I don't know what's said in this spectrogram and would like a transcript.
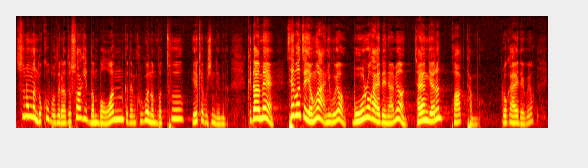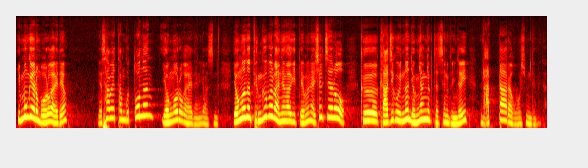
수능만 놓고 보더라도 수학이 넘버 원, 그다음에 국어 넘버 투 이렇게 보시면 됩니다. 그다음에 세 번째 영어 아니고요. 뭐로 가야 되냐면 자연계열은 과학 탐구. 영어로 가야 되고요. 인문계열은 뭐로 가야 돼요? 네, 사회탐구 또는 영어로 가야 되는 게 맞습니다. 영어는 등급을 반영하기 때문에 실제로 그 가지고 있는 영향력 자체는 굉장히 낮다라고 보시면 됩니다.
